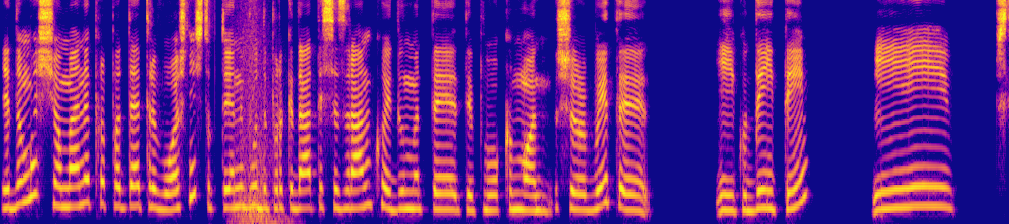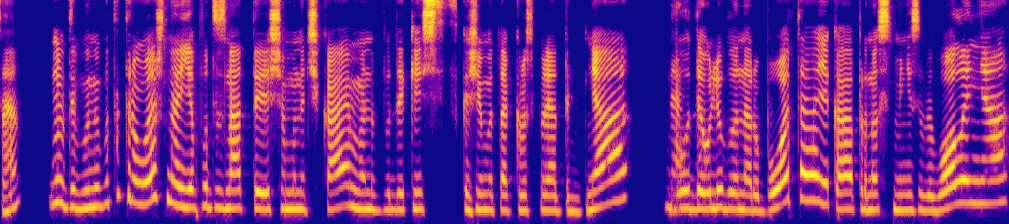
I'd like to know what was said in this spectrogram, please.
Я думаю, що в мене пропаде тривожність, тобто я не буду прокидатися зранку і думати, типу, камон, що робити і куди йти. І все. Ну, типу, не буде тривожно, я буду знати, що мене чекає. У мене буде якийсь, скажімо так, розпорядок дня, Да. буде улюблена робота, яка приносить мені задоволення,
